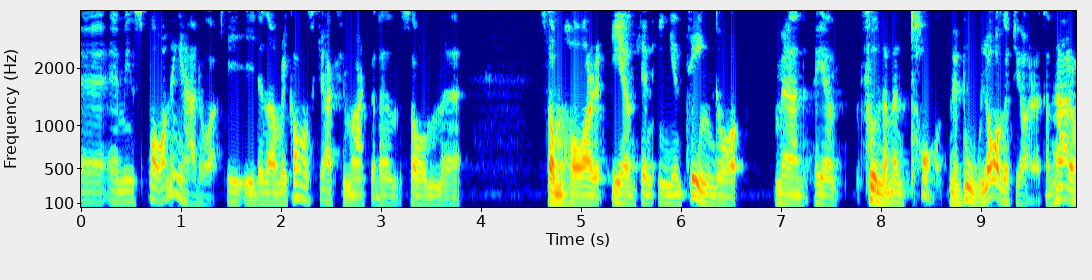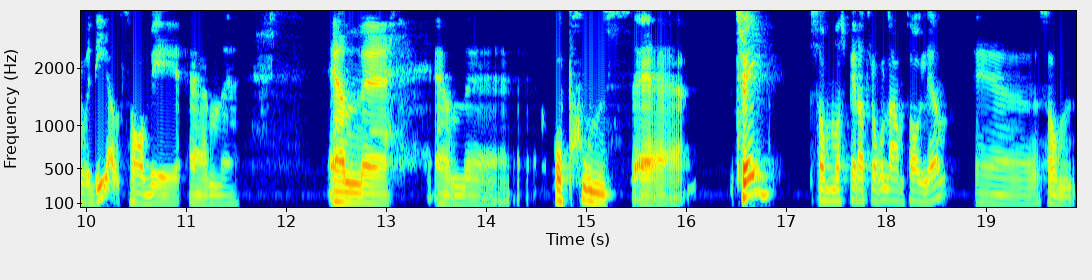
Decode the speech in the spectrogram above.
eh, är min spaning här då, i, i den amerikanska aktiemarknaden som, eh, som har egentligen ingenting då med rent fundamentalt med bolaget att göra. Utan här har vi dels har vi en, en, eh, en eh, optionstrade eh, som har spelat roll antagligen. som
